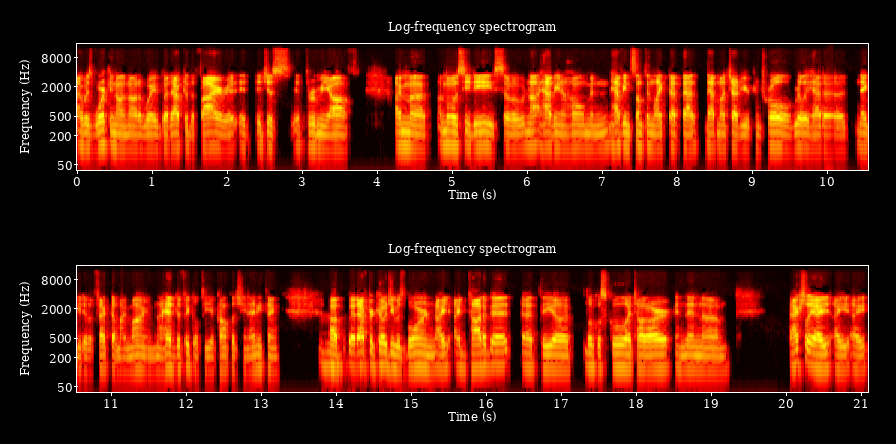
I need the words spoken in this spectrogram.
I was working on Nod Away, but after the fire, it, it it just it threw me off. I'm a I'm OCD, so not having a home and having something like that that that much out of your control really had a negative effect on my mind, and I had difficulty accomplishing anything. Uh, but after Koji was born, I, I taught a bit at the uh, local school. I taught art, and then um, actually, I, I, I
